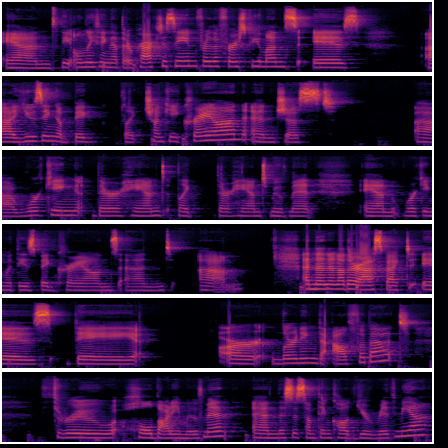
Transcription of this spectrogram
And the only thing that they're practicing for the first few months is uh, using a big, like chunky crayon and just uh, working their hand, like their hand movement, and working with these big crayons. And um, and then another aspect is they are learning the alphabet through whole body movement. And this is something called eurythmia.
